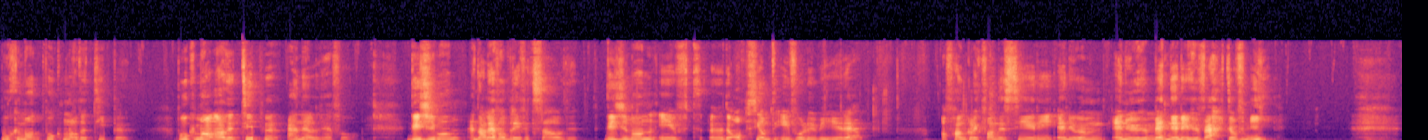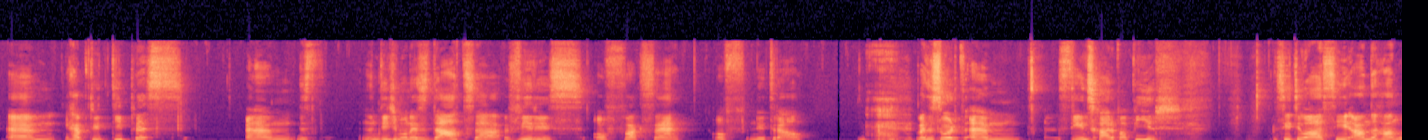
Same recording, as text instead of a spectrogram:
Pokémon, Pokémon had het type. Pokémon had het type en een level. Digimon, en dat level bleef hetzelfde. Digimon heeft eh, de optie om te evolueren. Afhankelijk van de serie in uw, in uw, midden in uw gevecht of niet. Ehm, je hebt uw types. Ehm, dus een Digimon is data, virus of vaccin. Of neutraal. Met een soort um, steenschaar papier situatie aan de hand.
